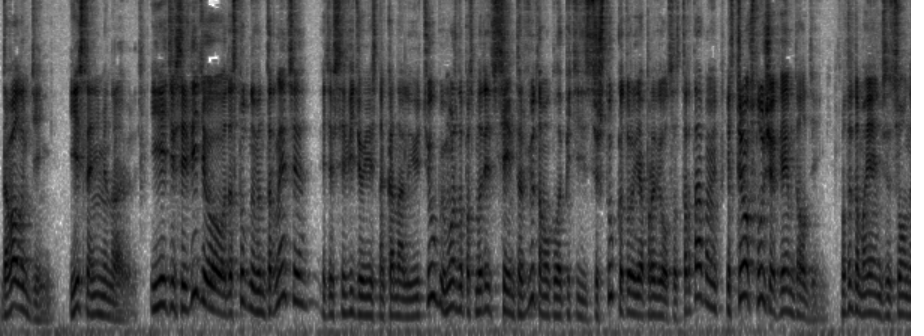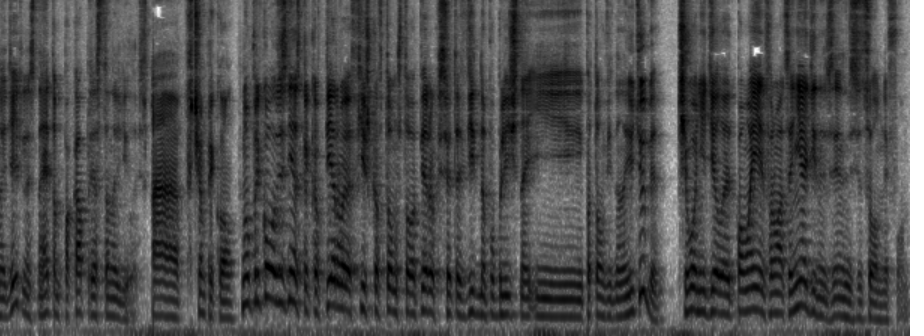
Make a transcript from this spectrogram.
давал им деньги. Если они мне нравились. И эти все видео доступны в интернете, эти все видео есть на канале YouTube, и можно посмотреть все интервью, там около 50 штук, которые я провел со стартапами, и в трех случаях я им дал деньги. Вот это моя инвестиционная деятельность на этом пока приостановилась. А в чем прикол? Ну, приколов здесь несколько. Первая фишка в том, что, во-первых, все это видно публично и потом видно на YouTube, чего не делает, по моей информации, ни один инвестиционный фонд.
